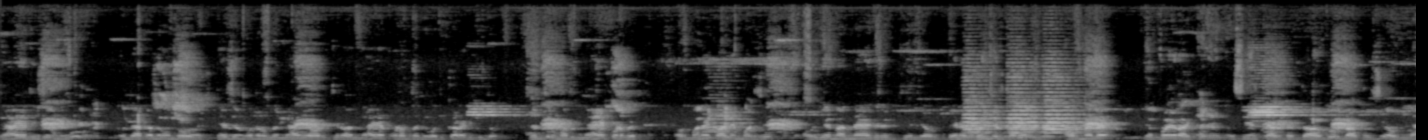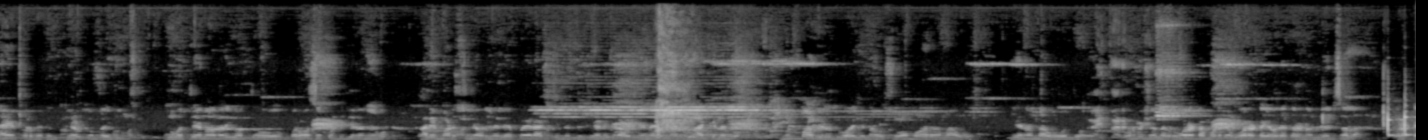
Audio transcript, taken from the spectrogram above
ನ್ಯಾಯಾಧೀಶರು ನೀವು ಒಂದು ಯಾಕಂದರೆ ಒಂದು ಕೇಸಿನ ಬಂದರೆ ಒಂದು ನ್ಯಾಯ ಯಾವ ಆ ನ್ಯಾಯ ಕೊಡೋಂಥ ನೀವು ಅಧಿಕಾರ ಹಿಡಿದಿದ್ದು ಜನರು ಮೊದಲು ನ್ಯಾಯ ಕೊಡಬೇಕು. ಅವ್ರ ಮನೆ ಖಾಲಿ ಮಾಡಿಸಿ ಅವ್ರಿಗೇನು ಅನ್ಯಾಯದ ರೀತಿಯಲ್ಲಿ ಅವ್ರು ಬೇರೆ ಬೈದಿರ್ತಾರೆ ಅವ್ರ ಮೇಲೆ ಎಫ್ ಐ ಆರ್ ಹಾಕಿ ಎಸ್ ಸಿ ಎಸ್ ಟಿ ಆಗಿ ದಾ ದೂರು ದಾಖಲಿಸಿ ಅವ್ರಿಗೆ ನ್ಯಾಯ ಕೊಡಬೇಕಂತ ಕೇಳ್ಕೊತಾ ಇದ್ದೀವಿ. ಇವತ್ತೇನು ಅಂದರೆ ಇವತ್ತು ಭರವಸೆ ಕೊಟ್ಟಿದ್ದೀರ ನೀವು? ಖಾಲಿ ಮಾಡಿಸ್ತೀನಿ, ಅವ್ರ ಮೇಲೆ ಎಫ್ ಐ ಆರ್ ಹಾಕ್ತೀನಿ ಅಂತ ಹೇಳಿದರೆ ಅವ್ರಿಗೇನು ಹಾಕಿಲ್ಲ ಅಂದರೆ ನಿಮ್ಮ ವಿರುದ್ಧವಾಗಿ ನಾವು ಸೋಮವಾರ ನಾವು ಏನು ನಾವು ಒಂದು ಪರ್ಮಿಷನ್ ಹೋರಾಟ ಮಾಡಿದ್ರೆ ಹೋರಾಟ ಯಾವುದೇ ಕಾರಣ ನಿಲ್ಲಿಸಲ್ಲ ಹೋರಾಟ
